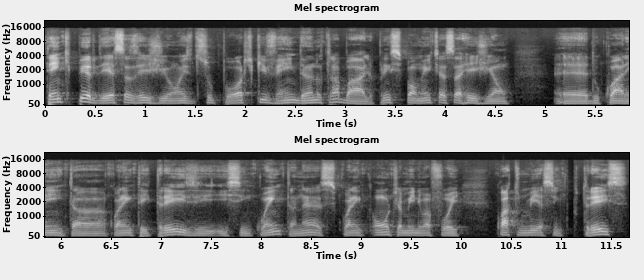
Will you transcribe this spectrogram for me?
tem que perder essas regiões de suporte que vem dando trabalho, principalmente essa região é, do 40, 43 e, e 50, né? 40, ontem a mínima foi 4653,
